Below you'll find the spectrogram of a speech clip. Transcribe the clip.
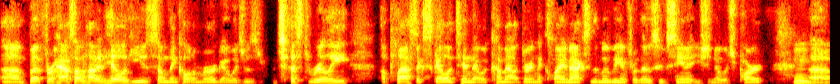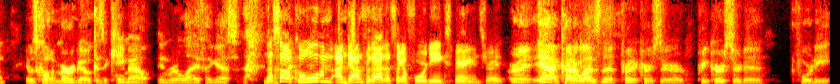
um, but for House on Haunted Hill, he used something called Emergo, which was just really a plastic skeleton that would come out during the climax of the movie. And for those who've seen it, you should know which part. Hmm. Um, it was called Emergo because it came out in real life, I guess. That's all cool. I'm I'm down for that. That's like a 4D experience, right? right? Yeah, it kind of was the precursor or precursor to 4D.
